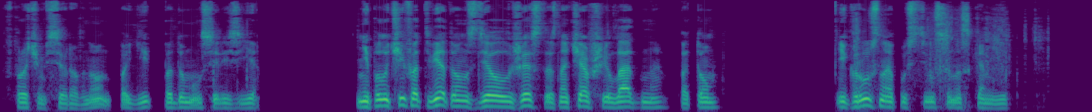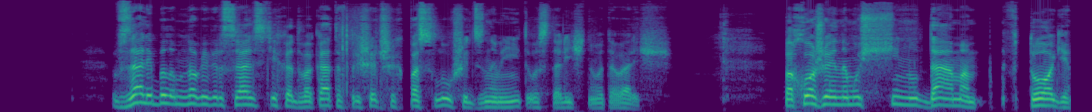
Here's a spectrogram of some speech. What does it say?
Впрочем, все равно он погиб, подумал Серезье. Не получив ответа, он сделал жест, означавший ладно, потом, и грустно опустился на скамью. В зале было много версальских адвокатов, пришедших послушать знаменитого столичного товарища. Похожая на мужчину дама в тоге,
